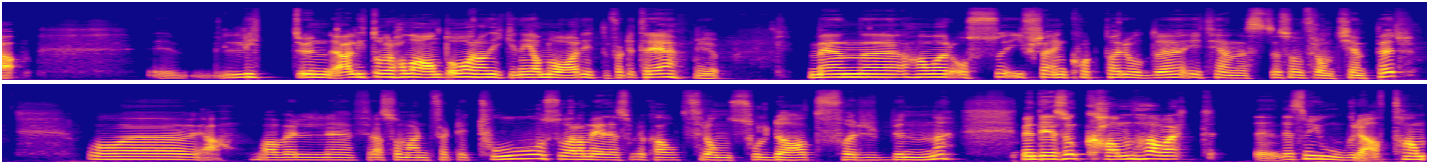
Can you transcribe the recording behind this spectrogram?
ja, litt, un, ja, litt over halvannet år, han gikk inn i januar 1943. Yep. Men uh, han var også i og for seg en kort periode i tjeneste som frontkjemper, og uh, ja, var vel eh, fra sommeren 42 så var han med i det som ble kalt Frontsoldatforbundet. Men det som kan ha vært det som gjorde at han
